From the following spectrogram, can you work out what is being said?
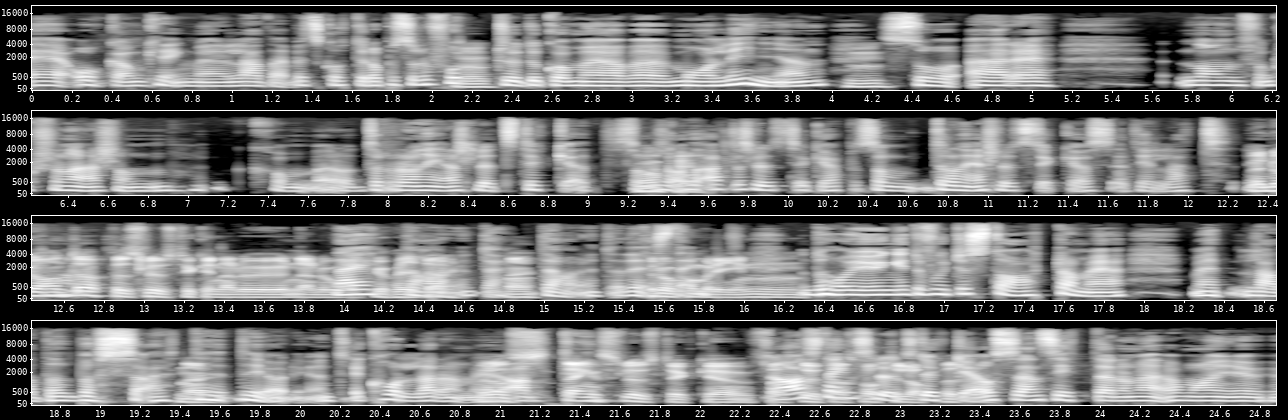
eh, åka omkring med laddad med skott i loppet. Så fort Mm. du kommer över mållinjen Mm. så är det någon funktionär som kommer och drar ner slutstycket. Som Okej. okay. alltid slutstycke öppet, som drar ner slutstycket och ser till att... Men du har inte öppet slutstycke när du, när du Nej, åker skidor? det har du inte. Nej. Det har du inte. Det är För då kommer det in, Men Du, har ju inget, du får inte starta med, med laddad bössa. Det, det gör du ju inte. Det kollar de men ju alltid. stängt slutstycke fast Ja, stängt slutstycke och sen sitter de här, har man ju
